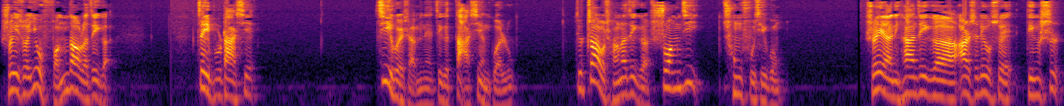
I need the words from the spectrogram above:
所以说又逢到了这个这部大限，忌讳什么呢？这个大限官禄，就造成了这个双忌冲夫妻宫。所以啊，你看这个二十六岁丁巳，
